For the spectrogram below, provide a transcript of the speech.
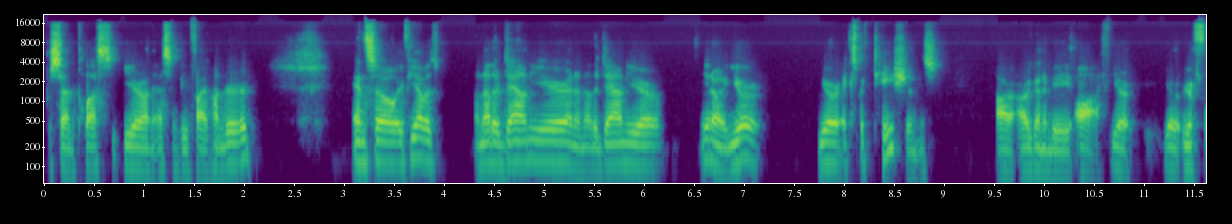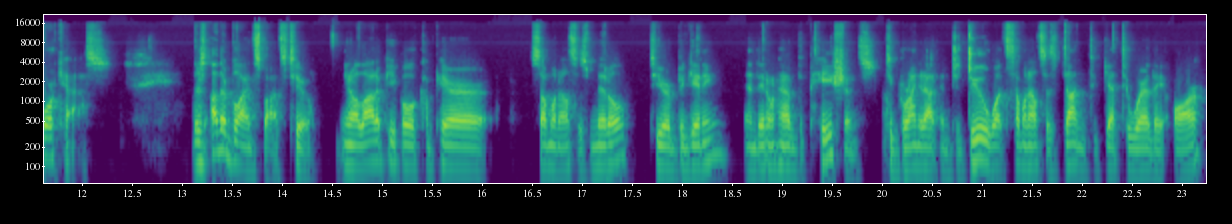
percent plus year on S&P 500. And so if you have another down year and another down year, you know, you're your expectations are, are going to be off your, your your forecasts. There's other blind spots too. You know a lot of people compare someone else's middle to your beginning and they don't have the patience to grind it out and to do what someone else has done to get to where they are.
